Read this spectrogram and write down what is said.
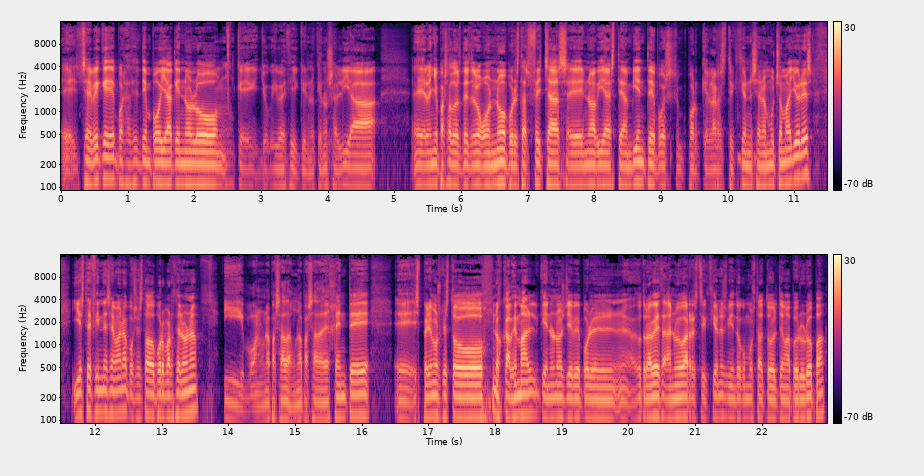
Eh, se ve que pues hace tiempo ya que no lo que yo iba a decir que no, que no salía el año pasado, desde luego, no, por estas fechas eh, no había este ambiente, pues porque las restricciones eran mucho mayores. Y este fin de semana, pues he estado por Barcelona y, bueno, una pasada, una pasada de gente. Eh, esperemos que esto no cabe mal, que no nos lleve por otra vez a nuevas restricciones, viendo cómo está todo el tema por Europa.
